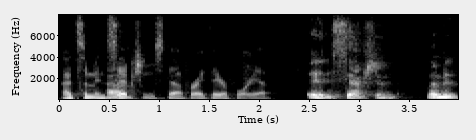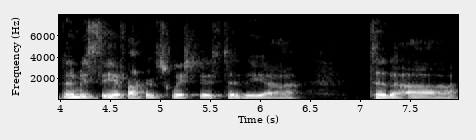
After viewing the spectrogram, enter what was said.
That's some Inception stuff right there for you. Inception. Let me let me see if I can switch this to the uh to the uh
